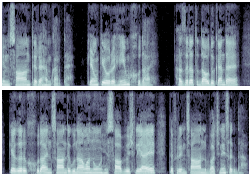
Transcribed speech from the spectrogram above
ਇਨਸਾਨ ਤੇ ਰਹਿਮ ਕਰਦਾ ਹੈ, ਕਿਉਂਕਿ ਉਹ ਰਹੀਮ ਖੁਦਾ ਹੈ। ਹਜ਼ਰਤ ਦਾਊਦ ਕਹਿੰਦਾ ਹੈ ਕਿ ਅਗਰ ਖੁਦਾ ਇਨਸਾਨ ਦੇ ਗੁਨਾਹਾਂ ਨੂੰ ਹਿਸਾਬ ਵਿੱਚ ਲਿਆਏ, ਤੇ ਫਿਰ ਇਨਸਾਨ ਬਚ ਨਹੀਂ ਸਕਦਾ।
